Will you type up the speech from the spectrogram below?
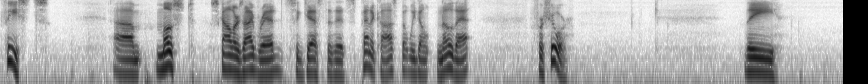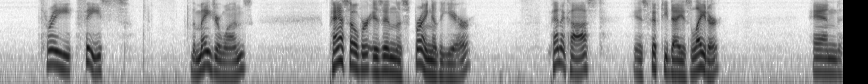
feasts. Um, most scholars I've read suggest that it's Pentecost, but we don't know that for sure. The three feasts, the major ones, Passover is in the spring of the year, Pentecost is 50 days later, and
